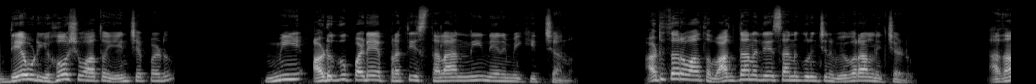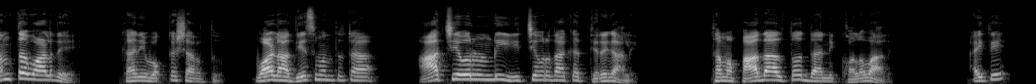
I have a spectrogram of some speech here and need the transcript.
దేవుడు యహోశివాతో ఏం చెప్పాడు? మీ అడుగుపడే ప్రతి స్థలాన్ని నేను మీకు ఇచ్చాను. అటు తరువాత వాగ్దాన దేశాన్ని గురించిన వివరాలనిచ్చాడు అదంతా వాళ్ళదే. కాని ఒక్క షరతు. వాళ్ళు ఆ దేశమంతటా ఆ చివరి నుండి ఈ చివరి దాకా తిరగాలి. తమ పాదాలతో దాన్ని కొలవాలి. అయితే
